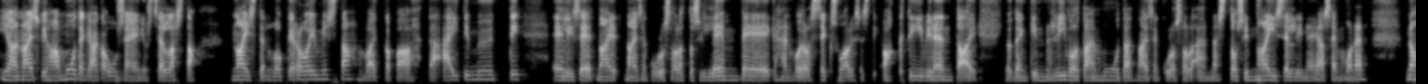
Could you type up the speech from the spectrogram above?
Ja naisviha on muutenkin aika usein just sellaista naisten lokeroimista, vaikkapa tämä äitimyytti, eli se, että naisen kuuluisi olla tosi lempeä, eikä hän voi olla seksuaalisesti aktiivinen tai jotenkin rivo tai muuta, että naisen kuuluisi olla ns. tosi naisellinen ja semmoinen. No,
